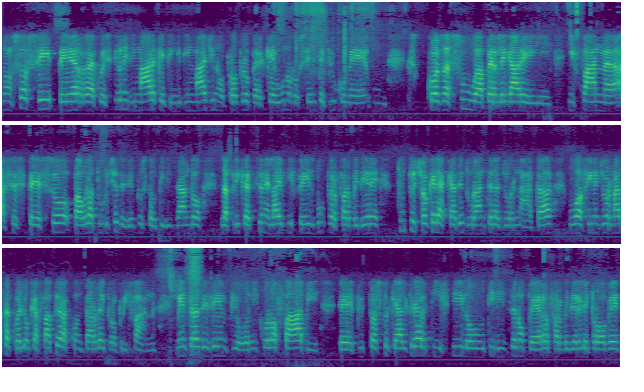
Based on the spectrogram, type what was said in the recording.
non so se per questioni di marketing, di o proprio perché uno lo sente più come cosa sua per legare i, i, fan a se stesso, Paola Turci ad esempio sta utilizzando l'applicazione live di Facebook per far vedere tutto ciò che le accade durante la giornata o a fine giornata quello che ha fatto e raccontarlo ai propri fan, mentre ad esempio Niccolò Fabi eh, piuttosto che altri artisti lo utilizzano per far vedere le prove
